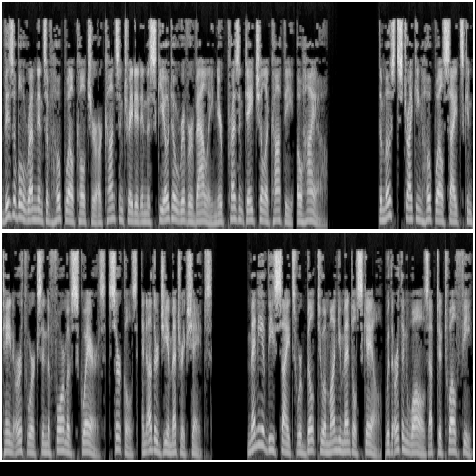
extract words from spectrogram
Visible remnants of Hopewell culture are concentrated in the Scioto River Valley near present-day Chillicothe, Ohio. The most striking Hopewell sites contain earthworks in the form of squares, circles, and other geometric shapes. Many of these sites were built to a monumental scale, with earthen walls up to 12 feet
